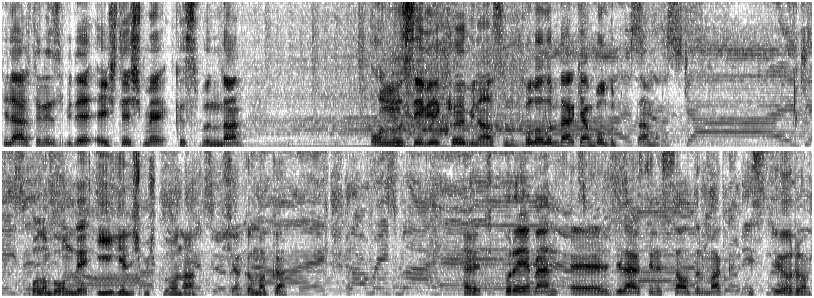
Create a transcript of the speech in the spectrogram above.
dilerseniz bir de eşleşme kısmından onun seviye köy binasını bulalım derken buldum. Tamam. Oğlum bu onda iyi gelişmiş bu ona. Şaka maka. Evet. Buraya ben e, dilerseniz saldırmak istiyorum.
